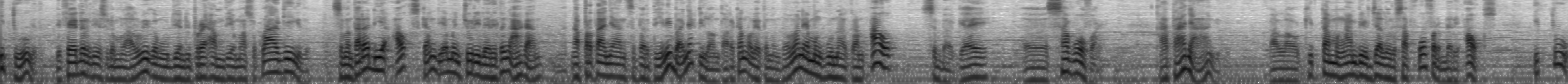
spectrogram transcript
itu gitu. Di fader dia sudah melalui kemudian di preamp dia masuk lagi gitu. Sementara dia aux kan dia mencuri dari tengah kan. Nah pertanyaan seperti ini banyak dilontarkan oleh teman-teman yang menggunakan aux sebagai uh, subwoofer. Katanya gitu. Kalau kita mengambil jalur subwoofer dari aux itu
